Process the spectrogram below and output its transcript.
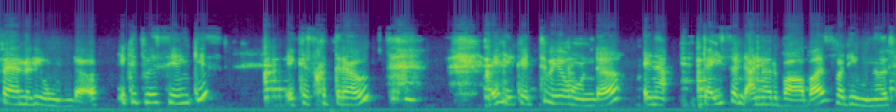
family honde. Ek het twee seentjies. Ek is getroud en ek het twee honde en 'n duisend ander babas wat die honders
